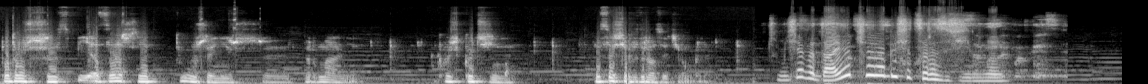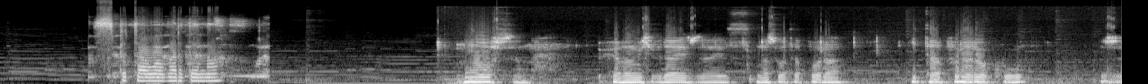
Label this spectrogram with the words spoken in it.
Podróż zbija znacznie dłużej niż e, normalnie. Jakąś godzinę. Jesteście w drodze ciągle. Czy mi się wydaje, czy robi się coraz zimniej? Spytała Wardena. No owszem. Chyba mi się wydaje, że jest naszła ta pora i ta pora roku, że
